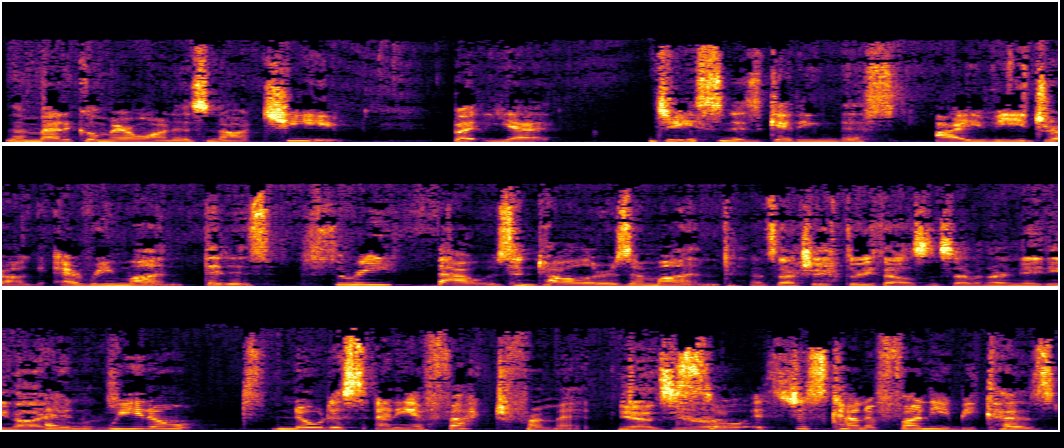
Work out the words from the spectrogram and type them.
the medical marijuana is not cheap, but yet Jason is getting this IV drug every month that is three thousand dollars a month, That's actually $3,789. and we don't notice any effect from it. Yeah, zero. So it's just kind of funny because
